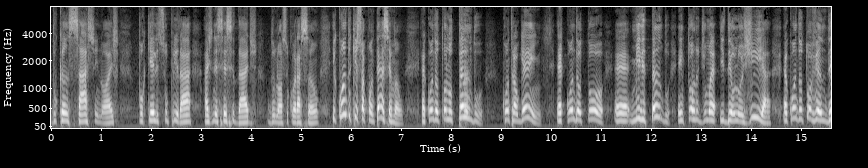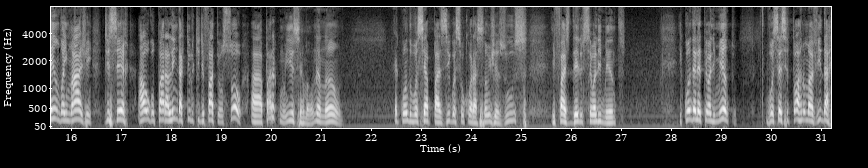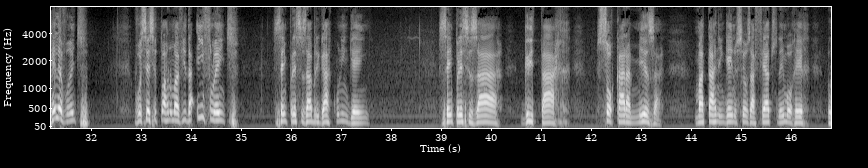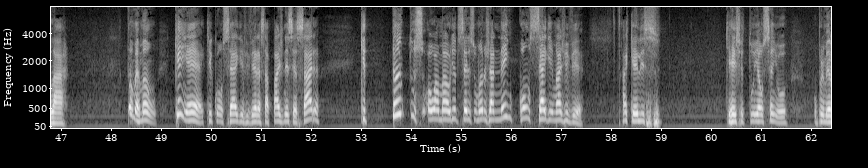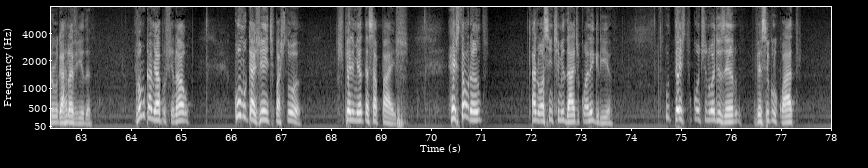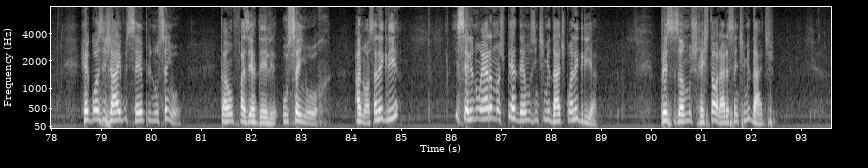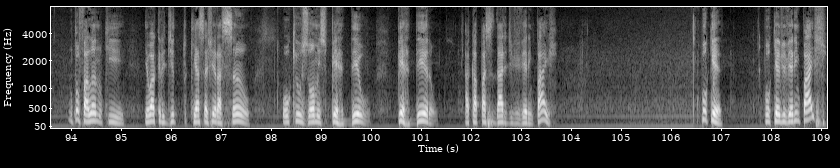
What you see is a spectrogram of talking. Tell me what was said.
do cansaço em nós porque Ele suprirá as necessidades do nosso coração. E quando que isso acontece, irmão? É quando eu estou lutando contra alguém, é quando eu estou é, militando em torno de uma ideologia, é quando eu estou vendendo a imagem de ser algo para além daquilo que de fato eu sou. Ah, para com isso, irmão, não é não. É quando você apazigua seu coração em Jesus e faz dele o seu alimento. E quando ele é teu alimento, você se torna uma vida relevante. Você se torna uma vida influente, sem precisar brigar com ninguém, sem precisar gritar, socar a mesa, matar ninguém nos seus afetos, nem morrer lá. Então, meu irmão, quem é que consegue viver essa paz necessária tantos ou a maioria dos seres humanos já nem conseguem mais viver? Aqueles que restituem ao Senhor o primeiro lugar na vida. Vamos caminhar para o final. Como que a gente, pastor, experimenta essa paz? restaurando a nossa intimidade com alegria. O texto continua dizendo, versículo 4: Regozijai-vos sempre no Senhor. Então, fazer dele o Senhor a nossa alegria. E se ele não era, nós perdemos intimidade com alegria. Precisamos restaurar essa intimidade. Não estou falando que eu acredito que essa geração ou que os homens perdeu, perderam a capacidade de viver em paz. Por quê? Porque viver em paz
